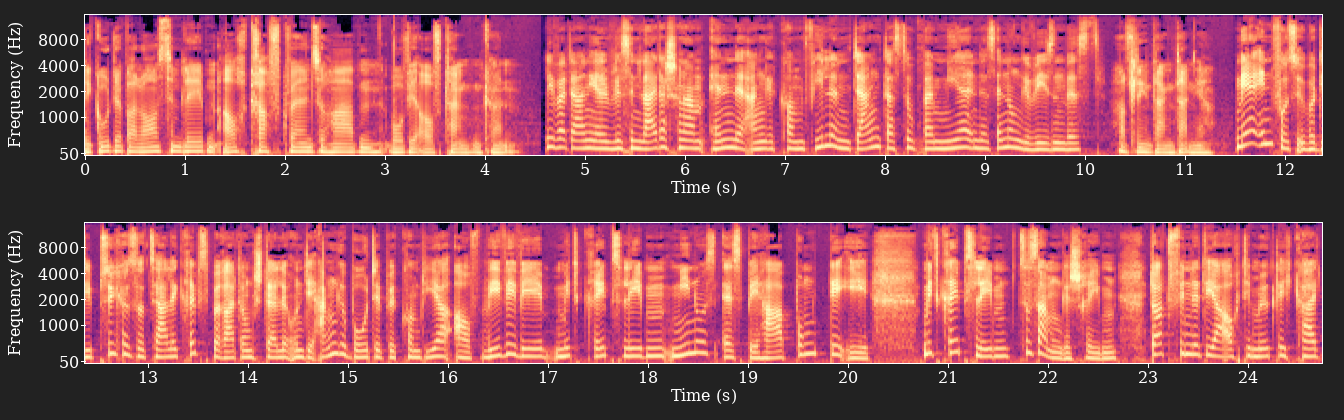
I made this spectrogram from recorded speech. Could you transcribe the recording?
Eine gute Balance im Leben, auch Kraftquellen zu haben, wo wir auftanken können. Lieber Daniel, wir sind leider schon am Ende angekommen. Vielen Dank, dass du bei mir in der Sendung gewesen bist. Herzlichen Dank, Tanja. Mehr Infos über die psychosoziale Krebsberatungsstelle und die Angebote bekommt ihr auf www.mitkrebsleben-sbh.de. Mit Krebsleben zusammengeschrieben. Dort findet ihr auch die Möglichkeit,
